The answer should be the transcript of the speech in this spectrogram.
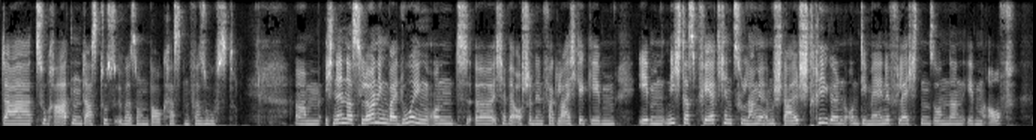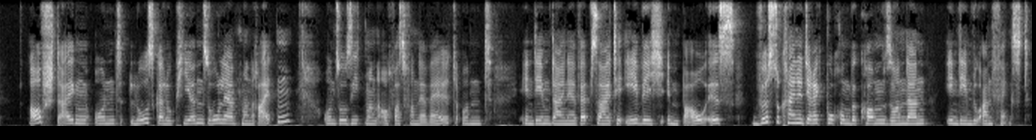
dazu raten, dass du es über so einen Baukasten versuchst. Ähm, ich nenne das Learning by Doing und äh, ich habe ja auch schon den Vergleich gegeben, eben nicht das Pferdchen zu lange im Stall striegeln und die Mähne flechten, sondern eben auf aufsteigen und losgaloppieren. So lernt man reiten und so sieht man auch was von der Welt. Und indem deine Webseite ewig im Bau ist, wirst du keine Direktbuchung bekommen, sondern indem du anfängst.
